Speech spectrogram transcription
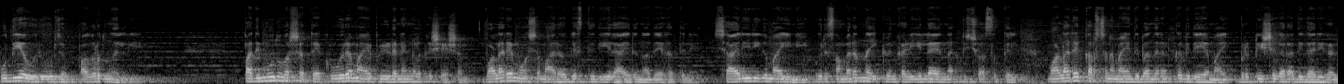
പുതിയ ഒരു ഊർജം പകർന്നു നൽകി. പതിമൂന്ന് വർഷത്തെ ക്രൂരമായ പീഡനങ്ങൾക്ക് ശേഷം വളരെ മോശം ആരോഗ്യസ്ഥിതിയിലായിരുന്ന അദ്ദേഹത്തിന് ശാരീരികമായി ഇനി ഒരു സമരം നയിക്കുവാൻ കഴിയില്ല എന്ന വിശ്വാസത്തിൽ വളരെ കർശനമായ നിബന്ധനകൾക്ക് വിധേയമായി ബ്രിട്ടീഷുകാർ അധികാരികൾ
